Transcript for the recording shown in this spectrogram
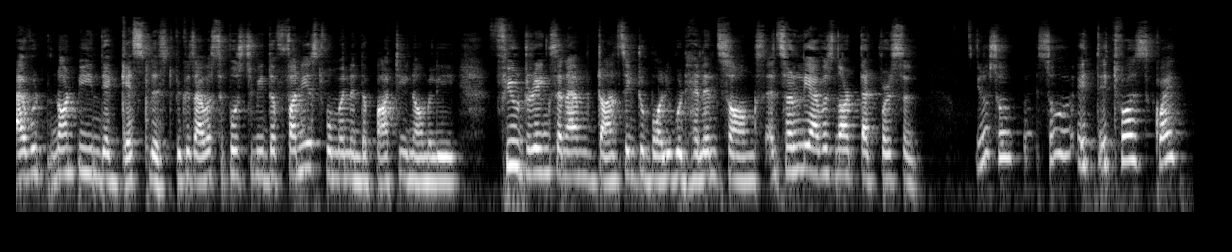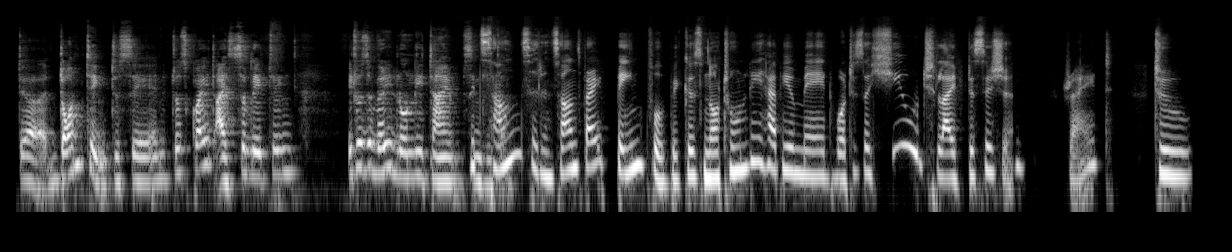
I would not be in their guest list because I was supposed to be the funniest woman in the party normally. Few drinks and I'm dancing to Bollywood Helen songs. And suddenly I was not that person you know so so it, it was quite uh, daunting to say and it was quite isolating it was a very lonely time It sounds it and sounds very painful because not only have you made what is a huge life decision, right, to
